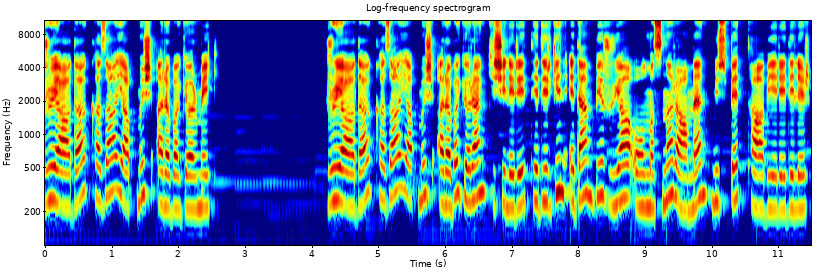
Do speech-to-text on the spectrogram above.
Rüyada kaza yapmış araba görmek. Rüyada kaza yapmış araba gören kişileri tedirgin eden bir rüya olmasına rağmen müsbet tabir edilir.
